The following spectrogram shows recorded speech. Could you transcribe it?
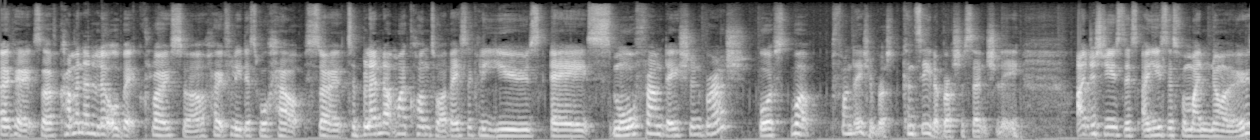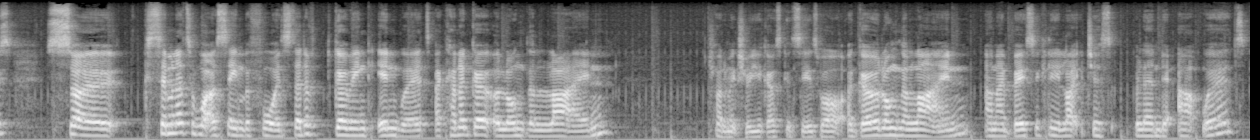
Okay, so I've come in a little bit closer. Hopefully this will help. So to blend up my contour, I basically use a small foundation brush or, well, foundation brush, concealer brush essentially. I just use this, I use this for my nose. So similar to what I was saying before, instead of going inwards, I kind of go along the line try to make sure you guys can see as well. I go along the line and I basically like just blend it outwards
